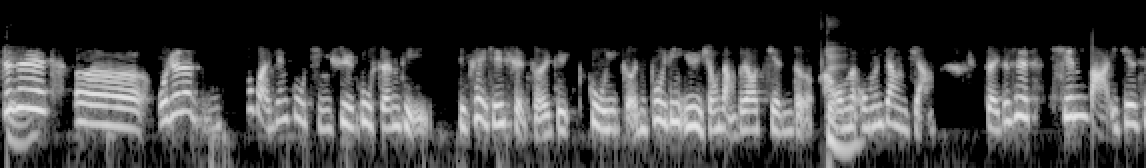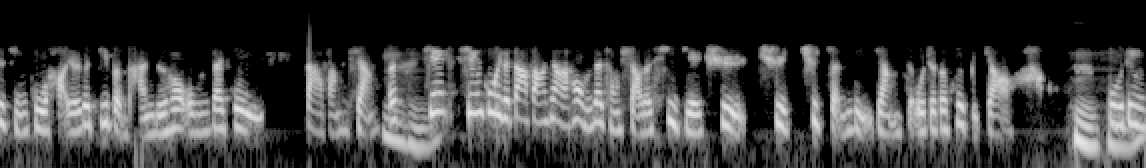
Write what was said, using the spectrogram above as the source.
就是呃，我觉得。不管先顾情绪、顾身体，你可以先选择一个顾一个，你不一定鱼与熊掌都要兼得啊。我们我们这样讲，对，就是先把一件事情顾好，有一个基本盘之后，我们再顾大方向。呃，先先顾一个大方向，然后我们再从小的细节去去去整理，这样子我觉得会比较好。嗯，不一定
